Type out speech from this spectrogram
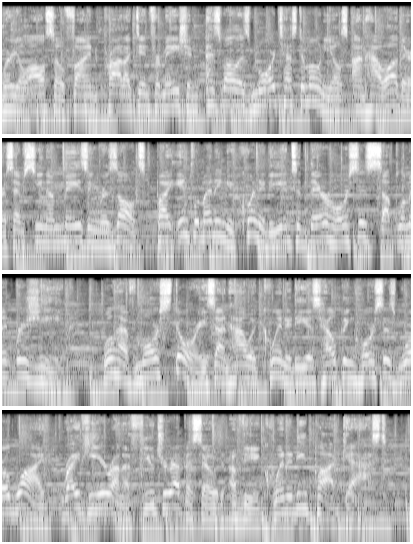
where you'll also find product information as well as more testimonials on how others have seen amazing results by implementing Equinety into their horse's supplement regime. We'll have more stories on how Equinety is helping horses worldwide right here on a future episode of the Equinety Podcast.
